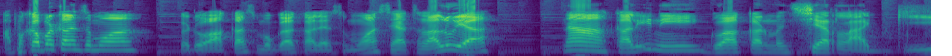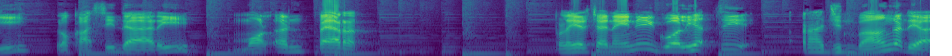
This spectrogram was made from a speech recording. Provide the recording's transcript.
apa kabar kalian semua? Kedoakan semoga kalian semua sehat selalu ya. Nah, kali ini gue akan men-share lagi lokasi dari Molten Parrot. Player China ini gue lihat sih rajin banget ya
